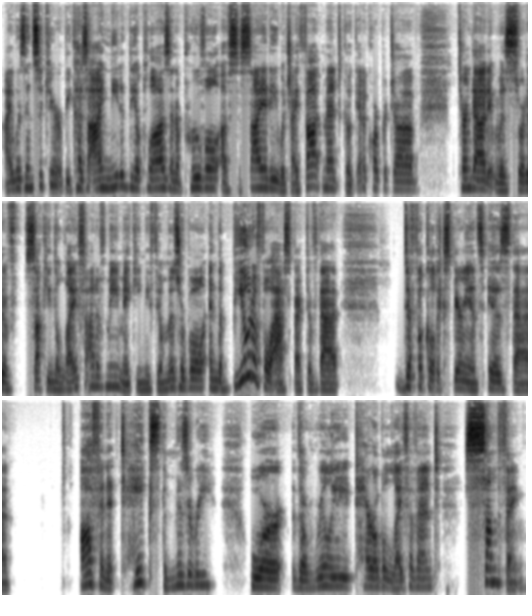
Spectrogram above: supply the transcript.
I was insecure because I needed the applause and approval of society, which I thought meant go get a corporate job. Turned out it was sort of sucking the life out of me, making me feel miserable. And the beautiful aspect of that difficult experience is that often it takes the misery or the really terrible life event, something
